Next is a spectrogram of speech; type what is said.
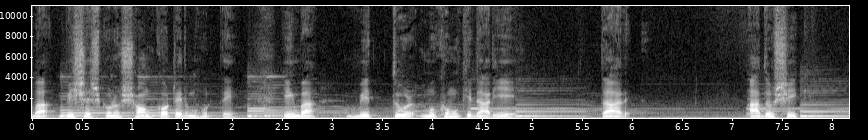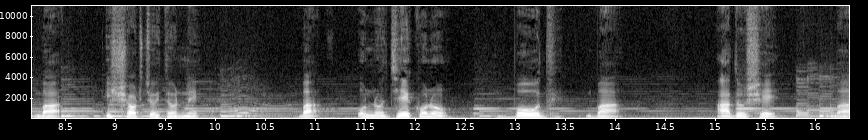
বা বিশেষ কোনো সংকটের মুহূর্তে কিংবা মৃত্যুর মুখোমুখি দাঁড়িয়ে তার আদর্শিক বা ঈশ্বর চৈতন্যে বা অন্য যে কোনো বোধ বা আদর্শে বা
